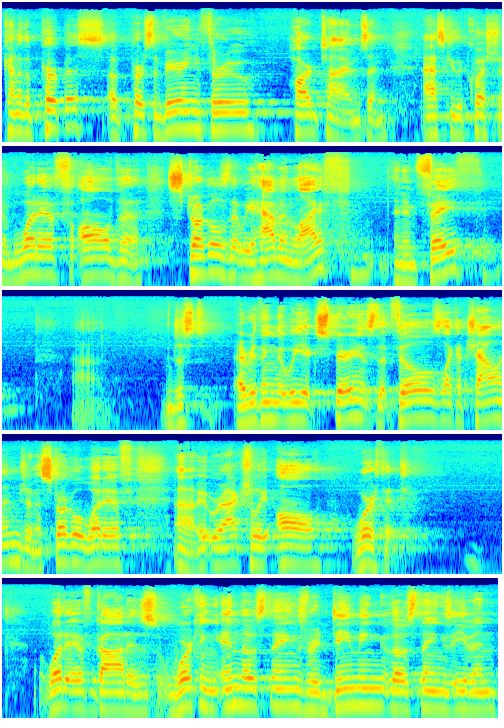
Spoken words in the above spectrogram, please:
kind of the purpose of persevering through hard times and ask you the question of what if all the struggles that we have in life and in faith, uh, just everything that we experience that feels like a challenge and a struggle, what if uh, it were actually all worth it? What if God is working in those things, redeeming those things, even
